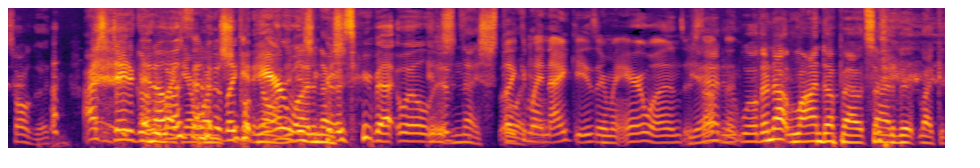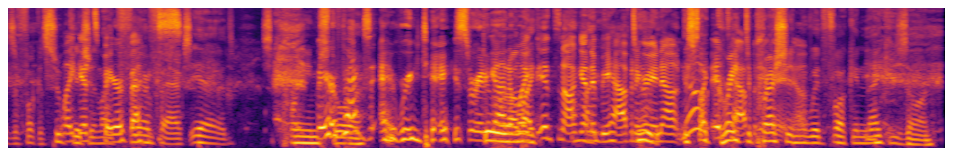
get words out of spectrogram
It's all good. I used to date a girl who liked Erewhon. She like an on. Air It One is a nice, grocery bag. Well, it is a nice store, like my though. Nikes or my Air Ones or Yeah, something. well, they're not lined up outside of it like it's a fucking soup Like kitchen it's like Fairfax. Fairfax. Yeah, it's, it's Fairfax store. every day. Swear to God, I'm, I'm like, it's not going to be happening dude, right now. It's No, like Great happening right Depression with fucking Nikes on.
